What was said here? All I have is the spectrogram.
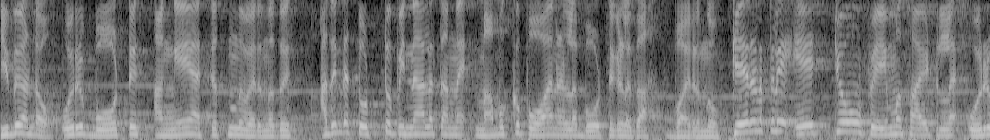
ഇത് കണ്ടോ? ഒരു ബോട്ട് അങ്ങേ അറ്റത്തുനിന്ന് വരുന്നത് അതിന്റെ തൊട്ടു പിന്നാലെ തന്നെ നമുക്ക് പോകാനുള്ള ബോട്ടുകൾ ഇതാ വരുന്നു. കേരളത്തിലെ ഏറ്റവും ഫേമസ് ആയിട്ടുള്ള ഒരു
